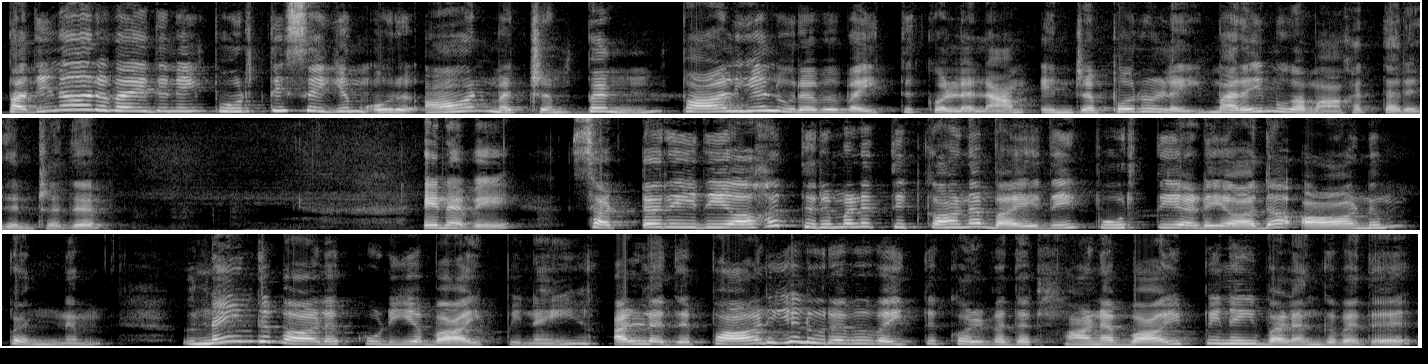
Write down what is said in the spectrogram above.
பதினாறு வயதினை பூர்த்தி செய்யும் ஒரு ஆண் மற்றும் பெண் பாலியல் உறவு வைத்துக் கொள்ளலாம் என்ற பொருளை மறைமுகமாக தருகின்றது. எனவே சட்ட ரீதியாக திருமணத்திற்கான வயதை பூர்த்தியடையாத ஆணும் பெண்ணும் இணைந்து வாழக்கூடிய வாய்ப்பினை அல்லது பாலியல் உறவு வைத்து கொள்வதற்கான வாய்ப்பினை வழங்குவது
